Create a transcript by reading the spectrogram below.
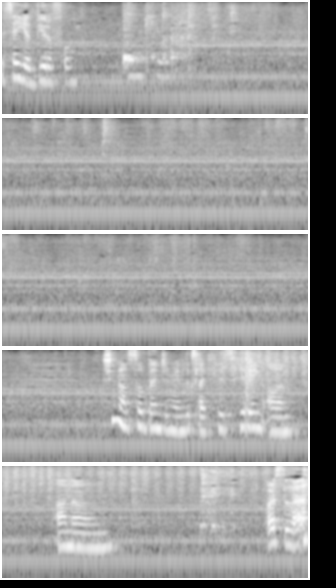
They say you're beautiful. Thank you. so Benjamin looks like he's hitting on on um Ursula.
